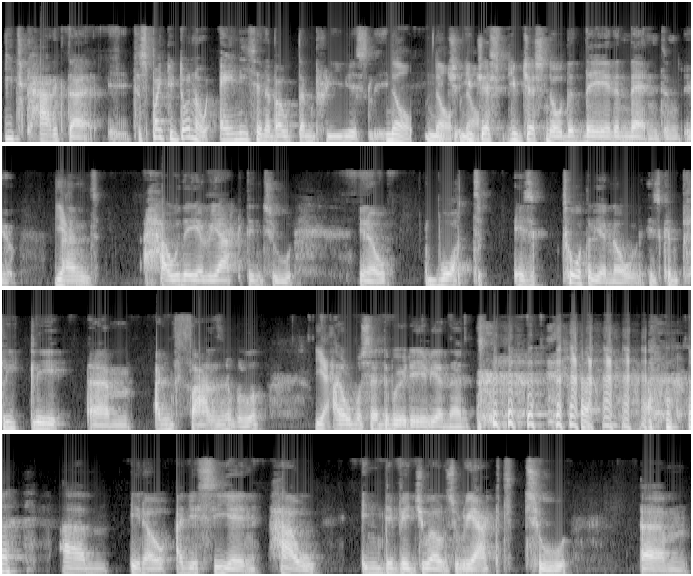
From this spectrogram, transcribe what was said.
Each character, despite you don't know anything about them previously, No, no, you, no. you just you just know that there and then, don't you? Yeah. And how they are reacting to, you know, what is totally unknown is completely um, unfathomable. Yeah, I almost said the word alien then. um, you know, and you're seeing how individuals react to um,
